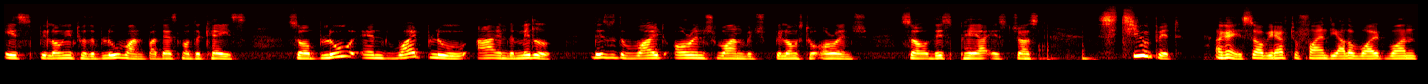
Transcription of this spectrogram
is belonging to the blue one, but that's not the case. So blue and white blue are in the middle. This is the white orange one, which belongs to orange. So this pair is just stupid. Okay, so we have to find the other white one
